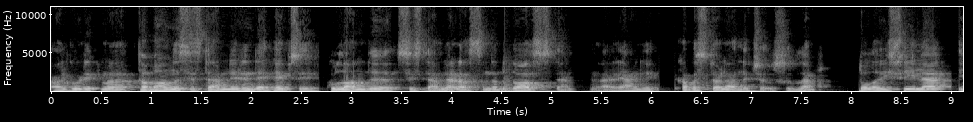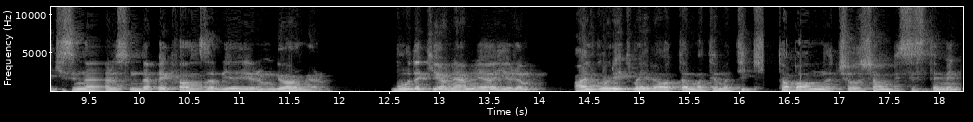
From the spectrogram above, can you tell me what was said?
algoritma tabanlı sistemlerin de hepsi kullandığı sistemler aslında doğal sistemler. Yani kapasitörlerle çalışırlar. Dolayısıyla ikisinin arasında pek fazla bir ayrım görmüyorum. Buradaki önemli ayrım algoritmayı veyahut da matematik tabanlı çalışan bir sistemin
